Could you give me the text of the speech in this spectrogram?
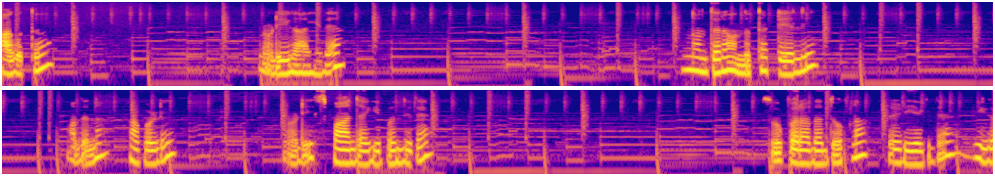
ಆಗುತ್ತೆ. ನೋಡಿ, ಈಗ ಆಗಿದೆ. ನಂತರ ಒಂದು ತಟ್ಟೆಯಲ್ಲಿ ಅದನ್ನು ಹಾಕೊಳ್ಳಿ. ನೋಡಿ, ಸ್ಪಾಂಜ್ ಆಗಿ ಬಂದಿದೆ. ಸೂಪರ್ ಆದ ದೋಕ್ಲ ರೆಡಿಯಾಗಿದೆ ಈಗ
